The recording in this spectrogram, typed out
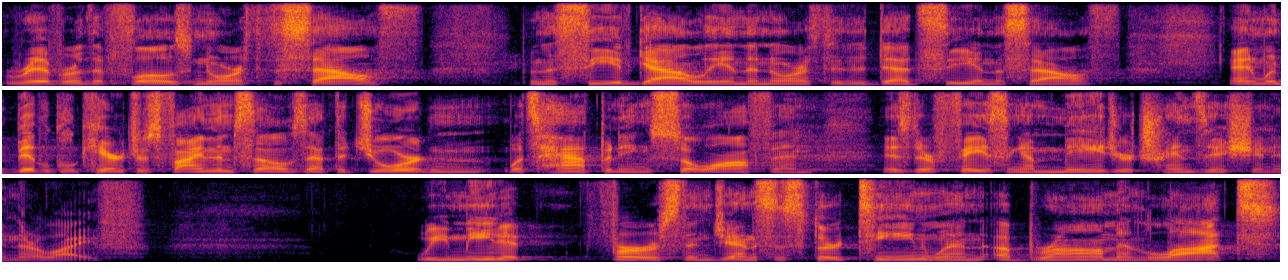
river that flows north to south from the Sea of Galilee in the north to the Dead Sea in the south. And when biblical characters find themselves at the Jordan, what's happening so often is they're facing a major transition in their life. We meet it first in Genesis 13 when Abram and Lot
